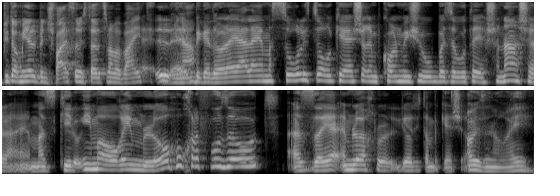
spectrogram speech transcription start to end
פתאום ילד בן 17 מסתובב אצלם בבית, מבינה? בגדול היה להם אסור ליצור קשר עם כל מישהו בזהות הישנה שלהם, אז כאילו אם ההורים לא הוחלפו זהות, אז היה, הם לא יכלו להיות איתם בקשר. אוי, זה נוראי.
